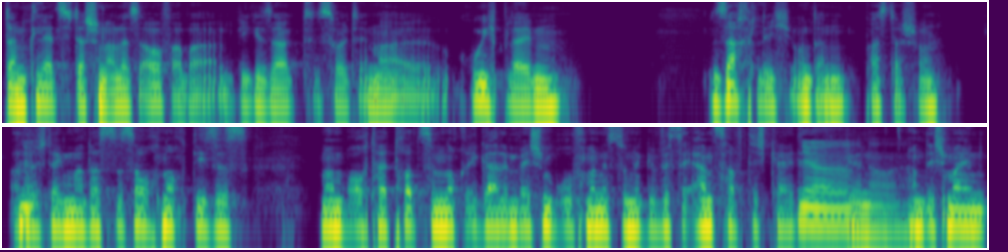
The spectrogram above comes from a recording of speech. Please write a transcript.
dann klärt sich das schon alles auf. Aber wie gesagt, es sollte immer äh, ruhig bleiben, sachlich und dann passt das schon. Also Ja. ich denke mal, das ist auch noch dieses, man braucht halt trotzdem noch, egal in welchem Beruf man ist, so eine gewisse Ernsthaftigkeit. Ja, Genau. Ja. Und ich meine,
